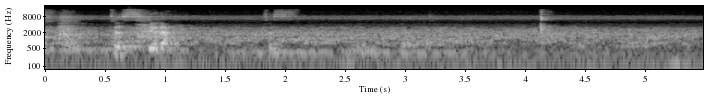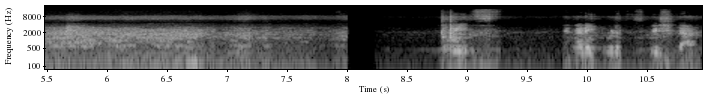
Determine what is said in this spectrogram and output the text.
സ്പെഷ്യലാണ്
